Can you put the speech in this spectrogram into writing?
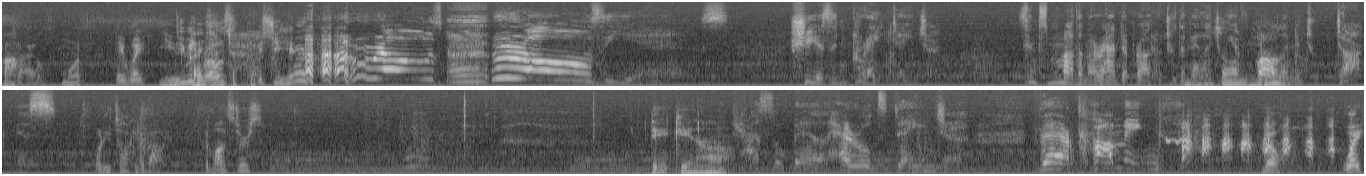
あ?もう Hey, wait. Do 誘 you mean 拐され Rose? ちゃって Is she here? Rose! Rose, yes. She is in great danger. Since Mother Miranda brought her to the village, we have fallen into darkness. What are you talking about? The monsters? でけえな Castle Bell heralds danger. They're coming. No. Wait.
